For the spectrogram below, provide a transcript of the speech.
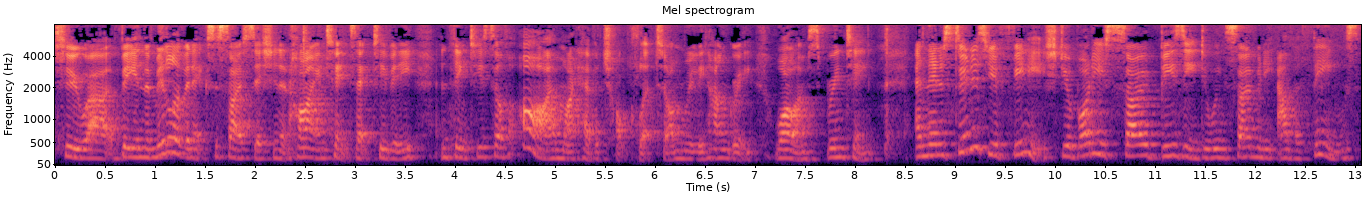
to uh, be in the middle of an exercise session at high intense activity and think to yourself, oh, I might have a chocolate, I'm really hungry while I'm sprinting. And then as soon as you've finished, your body is so busy doing so many other things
